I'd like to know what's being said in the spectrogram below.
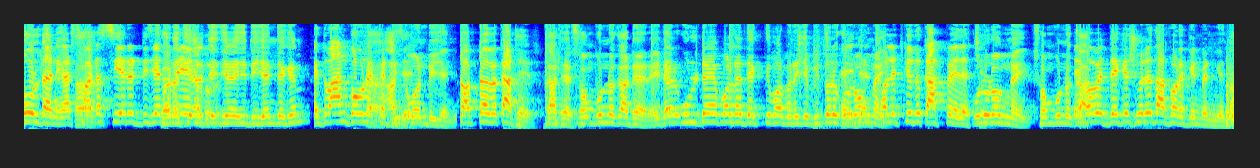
গোল ডাইনিং আর চেয়ারের ডিজাইন হবে চেয়ারের। ডিজাইন ডিজাইন দেখেন। একদম আনকমন একটা হ্যাঁ, uncommon ডিজাইন টপটা হবে কাঠের। কাঠের সম্পূর্ণ কাঠের। এটার উল্টায় পাল্টা দেখতে পারবেন এই যে ভিতরে কোনো রং নাই। সলিড কিন্তু কাঠ পেয়ে যাচ্ছে। কোনো রং নাই সম্পূর্ণ কাঠ। এভাবে দেখে শুনে তারপরে কিনবেন কিন্তু।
